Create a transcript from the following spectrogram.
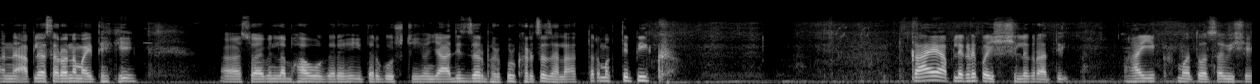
आणि आपल्या सर्वांना माहिती आहे की सोयाबीनला भाव वगैरे इतर गोष्टी म्हणजे आधीच जर भरपूर खर्च झाला तर मग ते पीक काय आपल्याकडे पैसे शिल्लक राहतील? हा एक महत्त्वाचा विषय.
